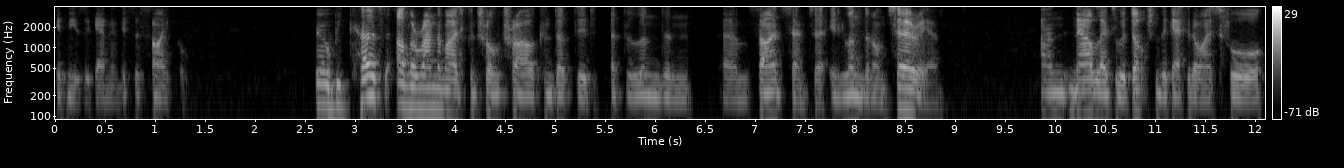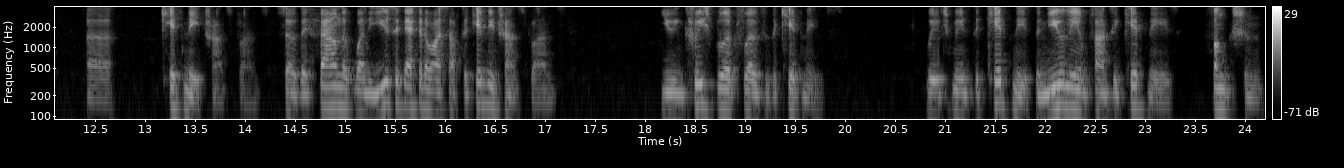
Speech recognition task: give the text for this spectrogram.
kidneys again, and it's a cycle. So, because of a randomized controlled trial conducted at the London um, Science Centre in London, Ontario, and now led to adoption of the Geko device for uh, kidney transplants. So, they found that when you use a Geko device after kidney transplants, you increase blood flow to the kidneys, which means the kidneys, the newly implanted kidneys, function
